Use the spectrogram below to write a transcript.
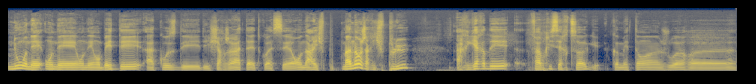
nous, on est, on est, on est embêté à cause des, des charges à la tête. Quoi. C'est, on arrive, maintenant, j'arrive plus à regarder Fabrice Herzog comme étant un joueur euh,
